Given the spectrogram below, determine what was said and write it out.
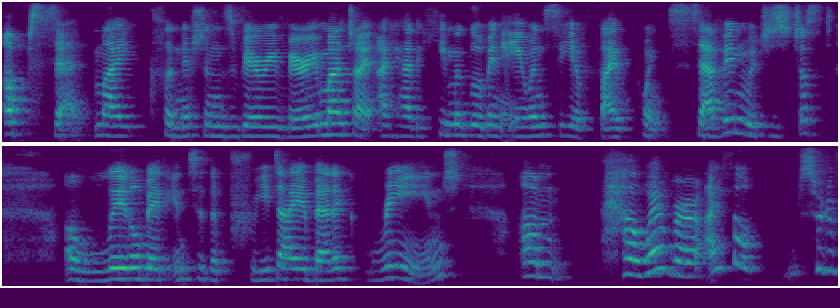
upset my clinicians very, very much. I, I had a hemoglobin A1C of 5.7, which is just a little bit into the pre diabetic range. Um, however, I felt sort of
